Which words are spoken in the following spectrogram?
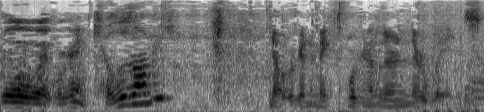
Whoa, wait, wait, we're gonna kill the zombies? No, we're gonna make we're gonna learn their ways.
